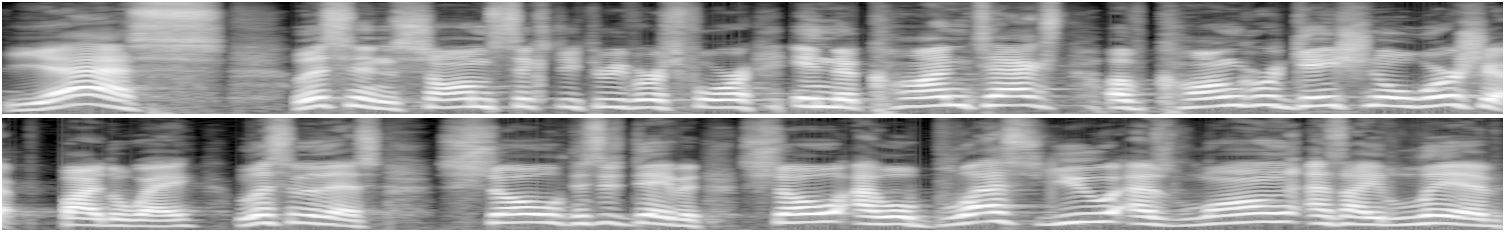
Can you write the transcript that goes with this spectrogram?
Yes. Listen, Psalm 63, verse 4, in the context of congregational worship, by the way, listen to this. So, this is David. So I will bless you as long as I live.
